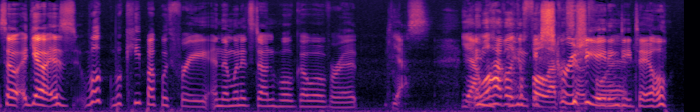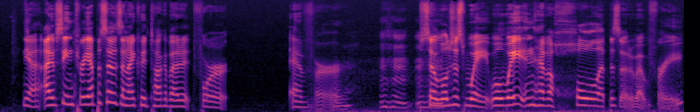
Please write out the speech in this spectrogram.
So uh, yeah, is we'll we'll keep up with free, and then when it's done, we'll go over it. yes. Yeah, in- we'll have like a full excruciating detail. Yeah, I've seen three episodes, and I could talk about it for ever. Mm-hmm, So we'll just wait. We'll wait and have a whole episode about free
